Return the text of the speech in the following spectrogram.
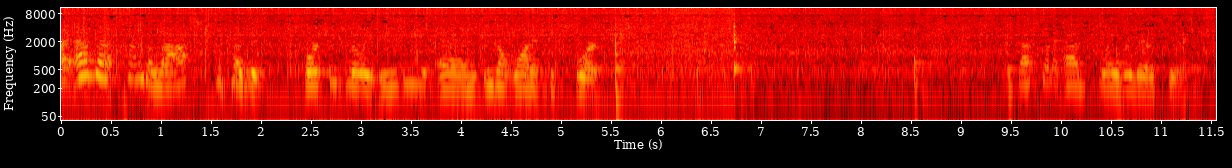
I add that kind of last because it scorches really easy and you don't want it to scorch. But that's going to add flavor there too.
